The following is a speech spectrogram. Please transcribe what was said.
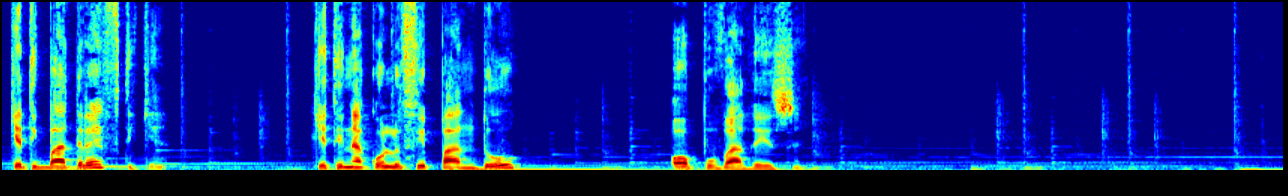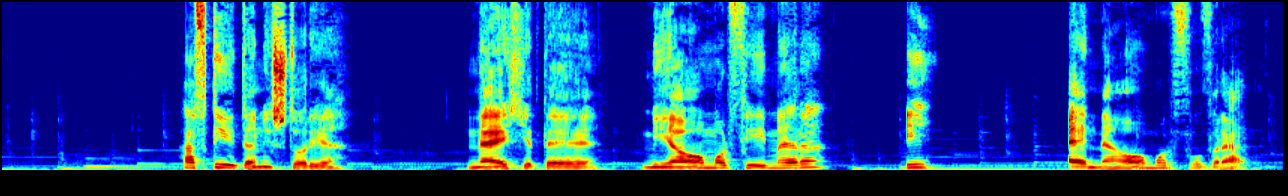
και την παντρεύτηκε και την ακολουθεί παντού όπου βαδίζει. Αυτή ήταν η ιστορία. Να έχετε μία όμορφη ημέρα ή ένα όμορφο βράδυ.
